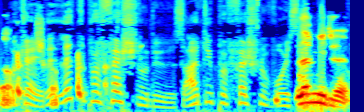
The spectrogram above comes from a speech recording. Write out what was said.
Okay, let, let the professional do this. I do professional voices. Let me do it.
